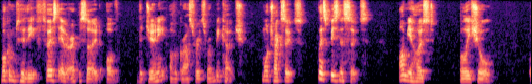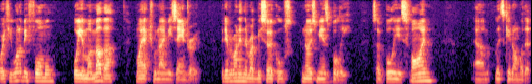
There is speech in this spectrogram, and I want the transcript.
welcome to the first ever episode of The Journey of a Grassroots Rugby Coach. More tracksuits, less business suits. I'm your host, Bully Shaw. Or if you want to be formal, or you're my mother, my actual name is Andrew. But everyone in the rugby circles knows me as Bully. So Bully is fine, um, let's get on with it.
